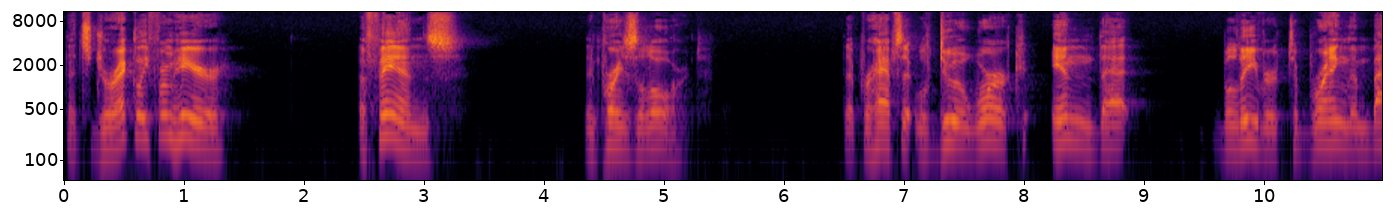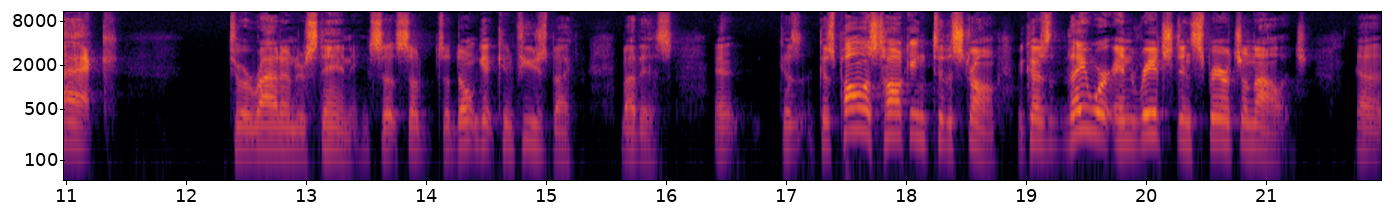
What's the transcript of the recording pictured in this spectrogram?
that's directly from here offends, then praise the Lord. That perhaps it will do a work in that believer to bring them back to a right understanding. So, so, so don't get confused by, by this. Because Paul is talking to the strong, because they were enriched in spiritual knowledge. Uh,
